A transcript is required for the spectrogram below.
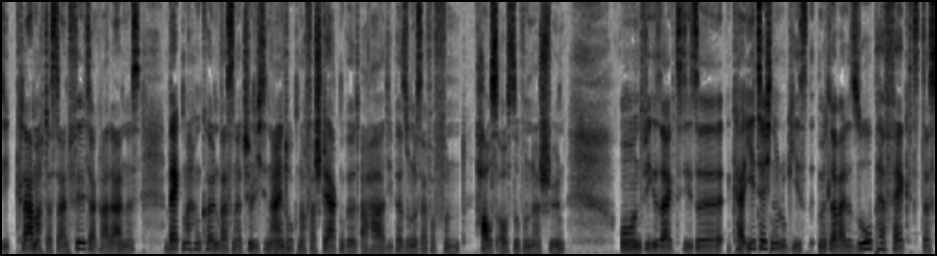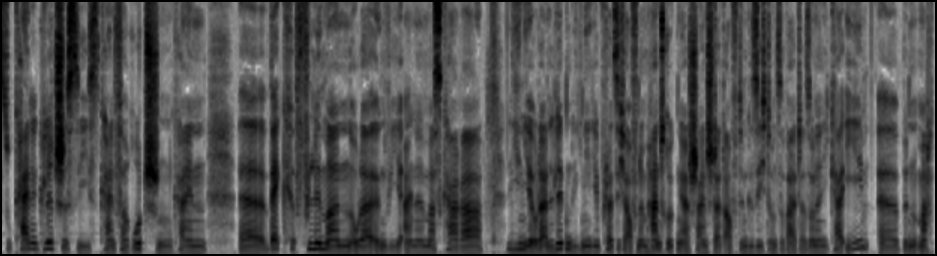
die klar macht, dass da ein Filter gerade an ist, wegmachen können, was natürlich den Eindruck noch verstärken wird, aha, die Person ist einfach von Haus aus so wunderschön. Und wie gesagt, diese KI-Technologie ist mittlerweile so perfekt, dass du keine Glitches siehst, kein Verrutschen, kein äh, Wegflimmern oder irgendwie eine Mascara-Linie oder eine Lippenlinie, die plötzlich auf einem Handrücken erscheint statt auf dem Gesicht und so weiter, sondern die KI äh, macht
